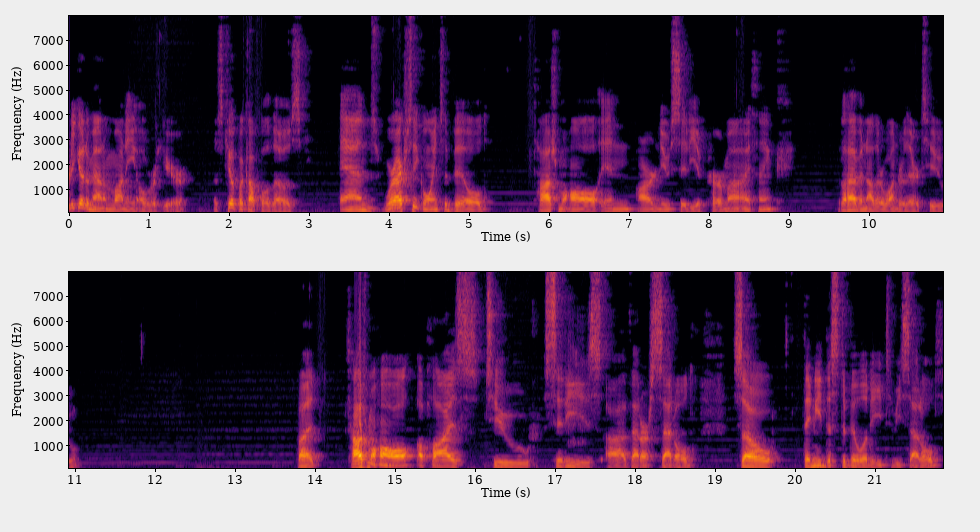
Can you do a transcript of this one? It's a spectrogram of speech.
pretty good amount of money over here. Let's queue up a couple of those. And we're actually going to build Taj Mahal in our new city of Kerma, I think. They'll have another wonder there too. But Taj Mahal applies to cities uh, that are settled. So they need the stability to be settled.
